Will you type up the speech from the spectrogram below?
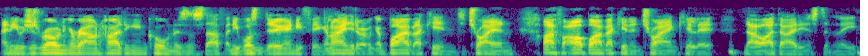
And he was just rolling around, hiding in corners and stuff. And he wasn't doing anything. And I ended up having to buy back in to try and. I thought I'll buy back in and try and kill it. No, I died instantly.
